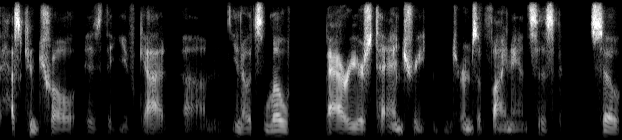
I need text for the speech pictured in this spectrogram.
pest control is that you've got, um, you know, it's low barriers to entry in terms of finances. So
